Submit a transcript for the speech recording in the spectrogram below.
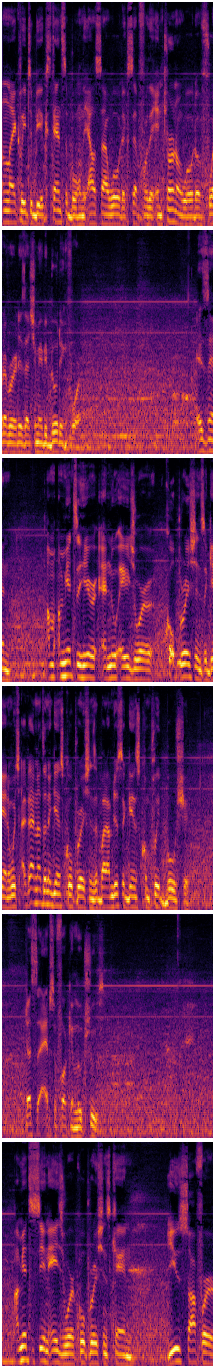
unlikely to be extensible on the outside world except for the internal world of whatever it is that you may be building for. As in I'm, I'm yet to hear a new age where corporations again which i got nothing against corporations but i'm just against complete bullshit. That's the absolute fucking truth I'm yet to see an age where corporations can use software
